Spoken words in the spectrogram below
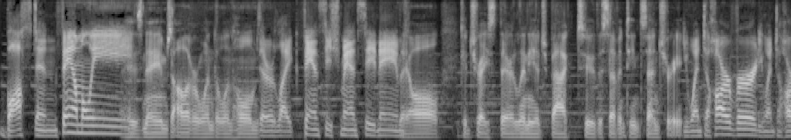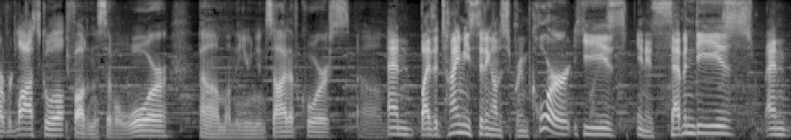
Boston family. His name's Oliver Wendell and Holmes. They're like fancy schmancy names. They all could trace their lineage back to the 17th century. He went to Harvard. He went to Harvard Law School. He fought in the Civil War. Um, on the Union side, of course. Um, and by the time he's sitting on the Supreme Court, he's in his 70s and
